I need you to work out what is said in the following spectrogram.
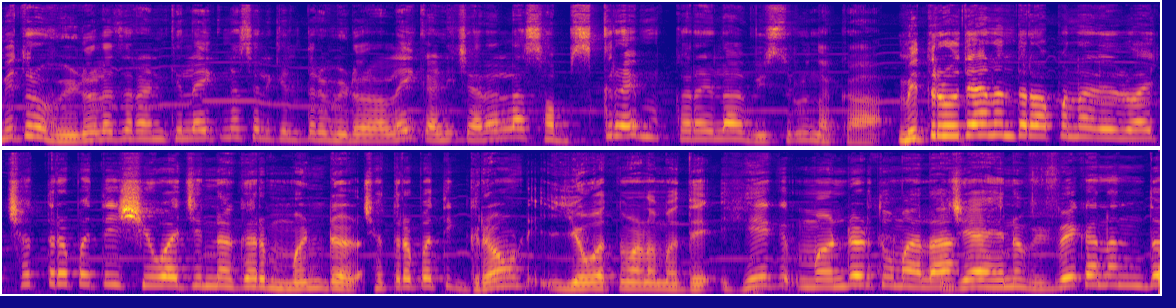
मित्र व्हिडिओला जर आणखी लाईक नसेल केलं तर व्हिडिओला लाईक आणि चॅनलला सबस्क्राईब करायला विसरू नका. मित्र त्यानंतर आपण आलेलो आहे छत्रपती शिवाजीनगर मंडळ छत्रपती ग्राउंड यवतमाळमध्ये. हे मंडळ तुम्हाला जे आहे ना विवेकानंद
